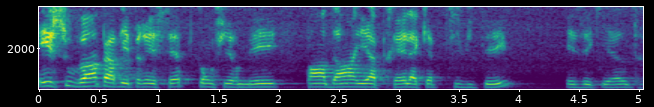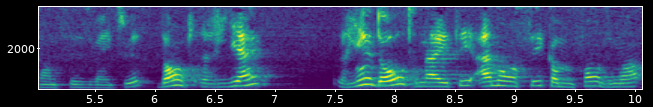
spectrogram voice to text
et souvent par des préceptes confirmés pendant et après la captivité, Ézéchiel 36, 28. Donc, rien, rien d'autre n'a été annoncé comme fondement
